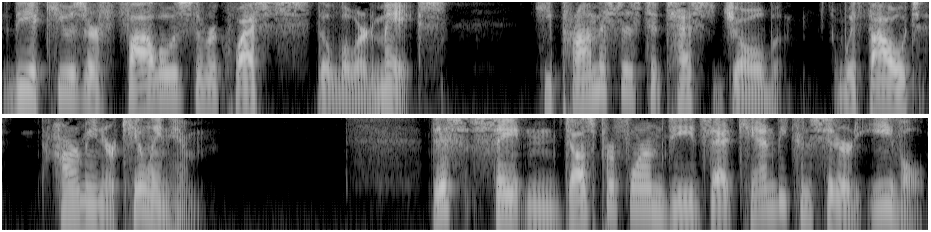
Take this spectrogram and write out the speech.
the accuser follows the requests the Lord makes. He promises to test Job without harming or killing him. This Satan does perform deeds that can be considered evil,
